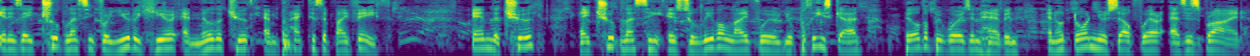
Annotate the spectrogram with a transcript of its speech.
it is a true blessing for you to hear and know the truth and practice it by faith. In the truth, a true blessing is to live a life where you please God, build up rewards in heaven, and adorn yourself well as His bride.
